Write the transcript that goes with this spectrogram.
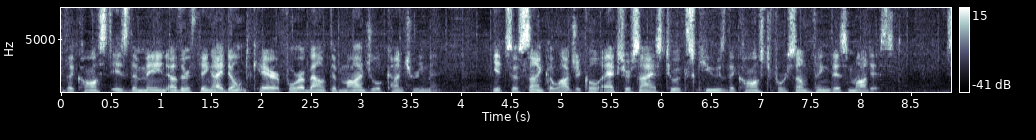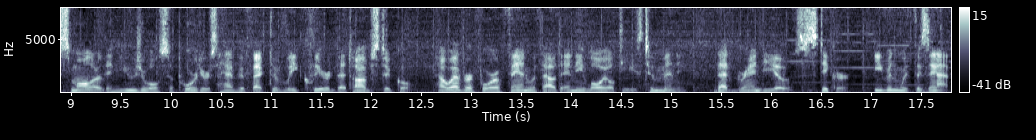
the cost is the main other thing I don't care for about the module countryman. It's a psychological exercise to excuse the cost for something this modest. Smaller than usual supporters have effectively cleared that obstacle, however for a fan without any loyalties to Mini, that grandiose sticker, even with the zap,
